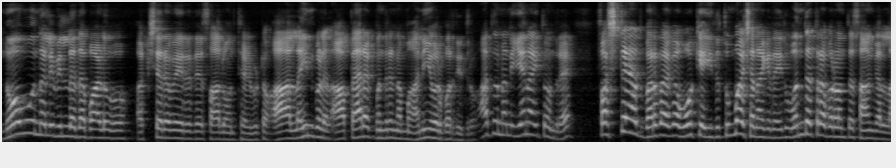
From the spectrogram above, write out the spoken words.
ನೋವು ನಲಿವಿಲ್ಲದ ಬಾಳು ಅಕ್ಷರವೇ ಇರದೆ ಸಾಲು ಅಂತ ಹೇಳ್ಬಿಟ್ಟು ಆ ಲೈನ್ಗಳಲ್ಲಿ ಆ ಪ್ಯಾರಕ್ ಬಂದರೆ ನಮ್ಮ ಅನಿಯವರು ಬರೆದಿದ್ರು. ಅದು ನನಗೆ ಏನಾಯಿತು ಅಂದರೆ ಫಸ್ಟೇ ಅದು ಬರೆದಾಗ ಓಕೆ ಇದು ತುಂಬ ಚೆನ್ನಾಗಿದೆ ಇದು ಒಂದು ಹತ್ರ ಬರುವಂಥ ಸಾಂಗ್ ಅಲ್ಲ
